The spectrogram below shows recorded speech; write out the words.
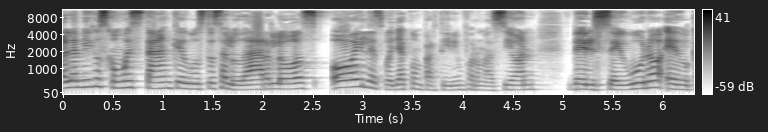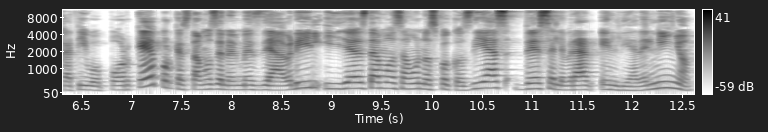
Hola amigos, ¿cómo están? Qué gusto saludarlos. Hoy les voy a compartir información del seguro educativo. ¿Por qué? Porque estamos en el mes de abril y ya estamos a unos pocos días de celebrar el Día del Niño.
